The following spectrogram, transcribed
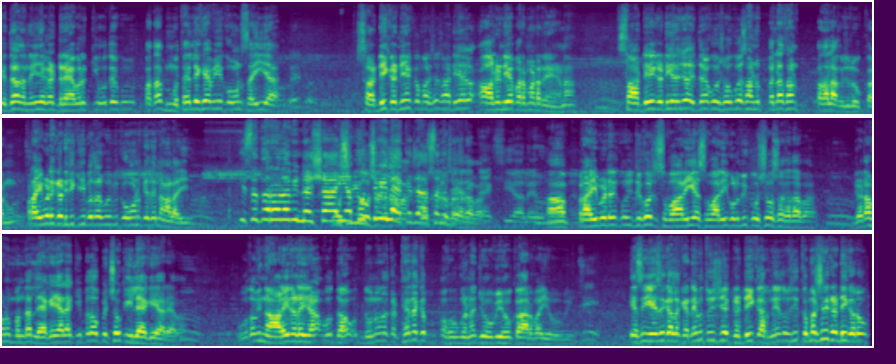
ਕਿੱਦਾਂ ਦਾ ਨਹੀਂ ਹੈਗਾ ਡਰਾਈਵਰ ਕੀ ਉਹਦੇ ਕੋਈ ਪਤਾ ਮੱਥੇ ਲਿਖਿਆ ਵੀ ਇਹ ਕੌਣ ਸਹੀ ਆ। ਸਾਡੀ ਗੱਡੀਆਂ ਕਮਰਸ਼ੀਅਲ ਸਾਡੀਆਂ ਆਲ ਇੰਡੀਆ ਪਰਮਿਟ ਨੇ ਹਨਾ। ਸਾਡੀ ਗੱਡੀਆਂ 'ਚ ਇਦਾਂ ਕੁਝ ਹੋਊਗਾ ਸਾਨੂੰ ਪਹਿਲਾਂ ਸਾਨੂੰ ਪਤਾ ਲੱਗ ਜੂ ਲੋਕਾਂ ਨੂੰ। ਪ੍ਰਾਈਵੇਟ ਗੱਡੀ 'ਚ ਕੀ ਪਤਾ ਕੋਈ ਵੀ ਕੌਣ ਕਿਹਦੇ ਨਾਲ ਆਈ। ਕਿਸੇ ਤਰ੍ਹਾਂ ਦਾ ਵੀ ਨਸ਼ਾ ਜਾਂ ਕੁਝ ਵੀ ਲੈ ਕੇ ਜਾ ਸਕਦਾ ਵਾ। ਹਾਂ ਪ੍ਰਾਈਵੇਟ ਕੋਈ ਦੇਖੋ ਸਵਾਰੀ ਆ ਸਵਾਰੀ ਕੋਲ ਵੀ ਕੁਝ ਹੋ ਸਕਦਾ ਵਾ। ਜਿਹੜਾ ਹੁਣ ਬੰਦਾ ਲੈ ਕੇ ਜਾ ਰਿਹਾ ਕੀ ਪਤਾ ਉਹ ਪਿੱਛੋਂ ਕੀ ਲੈ ਕੇ ਆ ਰਿਹਾ ਵਾ। ਉਹ ਤਾਂ ਵੀ ਨਾਲ ਹੀ ਰਲੇ ਜਾਣ ਉਹ ਦੋ- ਦੋਨੋਂ ਦਾ ਇਕੱਠਿਆਂ ਦਾ ਕ- ਹੋਊਗਾ ਨਾ ਜੋ ਵੀ ਉਹ ਕਾਰਵਾਈ ਹੋਊਗੀ। ਜੀ। ਅਸੀਂ ਇਸ ਗੱਲ ਕਹਿੰਦੇ ਵੀ ਤੁਸੀਂ ਜੇ ਗੱਡੀ ਕਰਨੀ ਹੈ ਤੁਸੀਂ ਕਮਰਸ਼ੀਅਲ ਗੱਡੀ ਕਰੋ।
